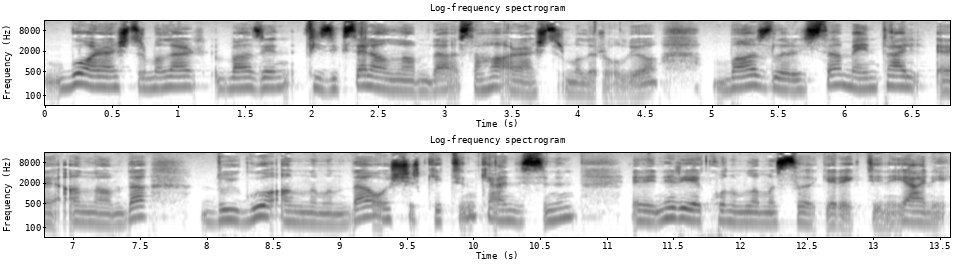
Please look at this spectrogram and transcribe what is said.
Bu araştırmalar bazen fiziksel anlamda saha araştırmaları oluyor. Bazıları ise mental e, anlamda, duygu anlamında o şirketin kendisinin e, nereye konumlaması gerektiğini yani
